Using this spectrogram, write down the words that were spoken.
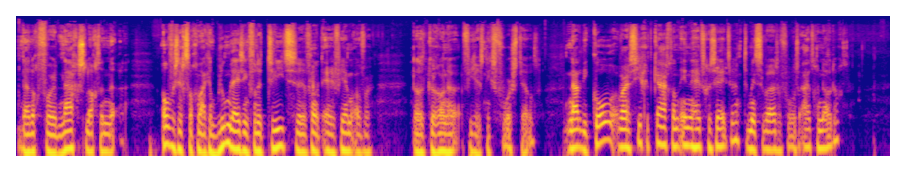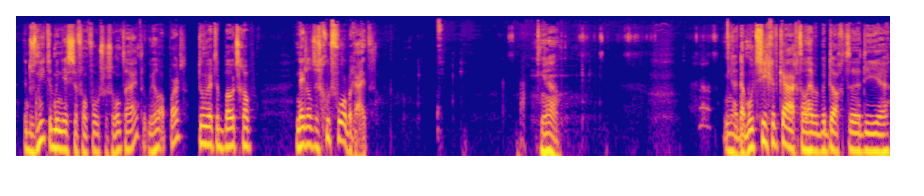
daar nog voor nageslacht een overzicht van gemaakt. Een bloemlezing van de tweets eh, van het RIVM over dat het coronavirus niks voorstelt. Na die call waar Sigrid Kaag dan in heeft gezeten, tenminste waar ze voor was uitgenodigd. En dus niet de minister van Volksgezondheid, heel apart. Toen werd de boodschap, Nederland is goed voorbereid. Ja. Ja, dat moet Sigrid Kaag dan hebben bedacht, eh, die eh,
